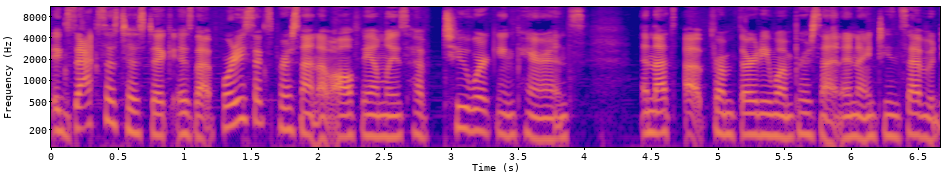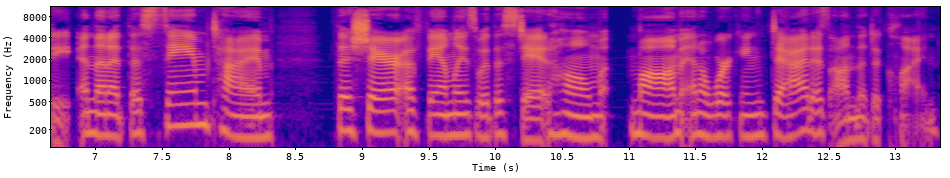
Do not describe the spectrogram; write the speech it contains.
exact statistic is that 46% of all families have two working parents, and that's up from 31% in 1970. And then at the same time, the share of families with a stay at home mom and a working dad is on the decline.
